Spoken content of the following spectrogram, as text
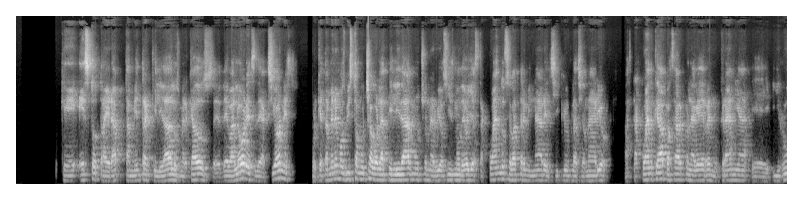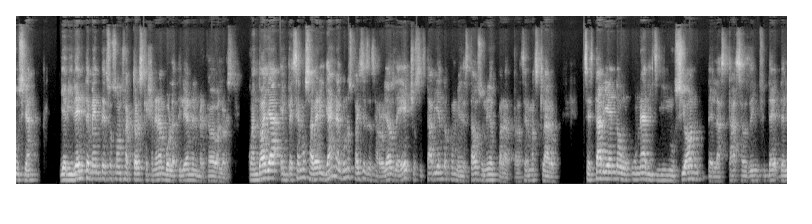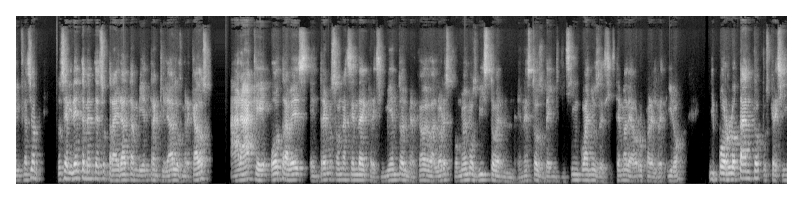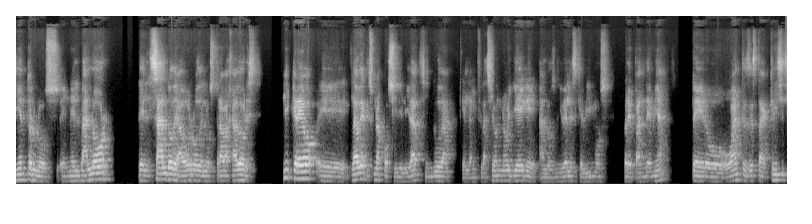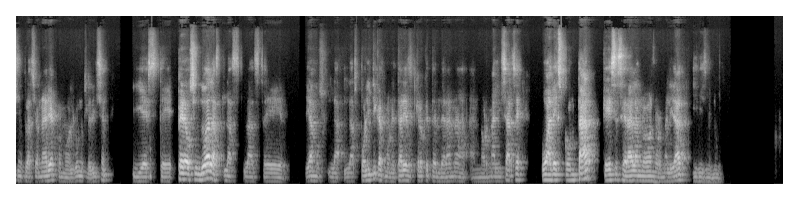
que esto traerá también tranquilidad a los mercados de, valores, de acciones, porque también hemos visto mucha volatilidad, mucho nerviosismo de, hoy ¿hasta cuándo se va a terminar el ciclo inflacionario? ¿Hasta cuándo? ¿Qué va a pasar con la guerra en Ucrania eh, y Rusia? Y evidentemente esos son factores que generan volatilidad en el mercado de valores. Cuando haya, empecemos a ver, y ya en algunos países desarrollados, de hecho, se está viendo como en Estados Unidos, para, para ser más claro, se está viendo una disminución de las tasas de, la inflación. Entonces, evidentemente, eso traerá también tranquilidad a los mercados, hará que otra vez entremos a una senda de crecimiento del mercado de valores, como hemos visto en, en estos 25 años del sistema de ahorro para el retiro, y por lo tanto, pues crecimiento en, los, en el valor del saldo de ahorro de los trabajadores. Sí creo, eh, Claudia, que es una posibilidad, sin duda, que la inflación no llegue a los niveles que vimos prepandemia, pero o antes de esta crisis inflacionaria, como algunos le dicen, y este, pero sin duda las, las, las eh, digamos, las políticas monetarias creo que tenderán a, a normalizarse o a descontar que ese será la nueva normalidad y disminuir.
